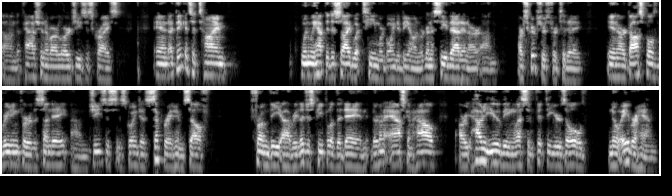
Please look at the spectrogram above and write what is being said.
um, the passion of our Lord Jesus Christ. And I think it's a time when we have to decide what team we're going to be on. We're going to see that in our um, our scriptures for today. In our gospel reading for the Sunday, um, Jesus is going to separate himself from the uh, religious people of the day, and they're going to ask him how are how do you, being less than fifty years old, know Abraham?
